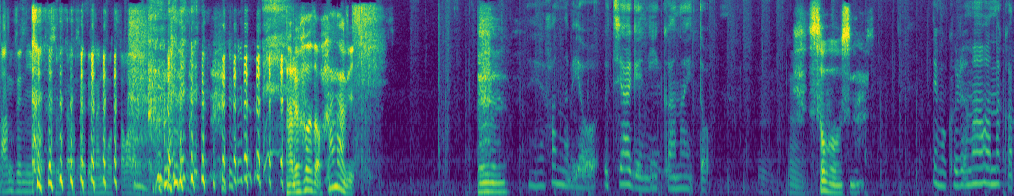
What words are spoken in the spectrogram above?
安全にいこうとするからそれで何も伝わらない。なるほど、花火。えー、えー花火を打ち上げに行かないとうん。そうですね。でも車はなかっ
